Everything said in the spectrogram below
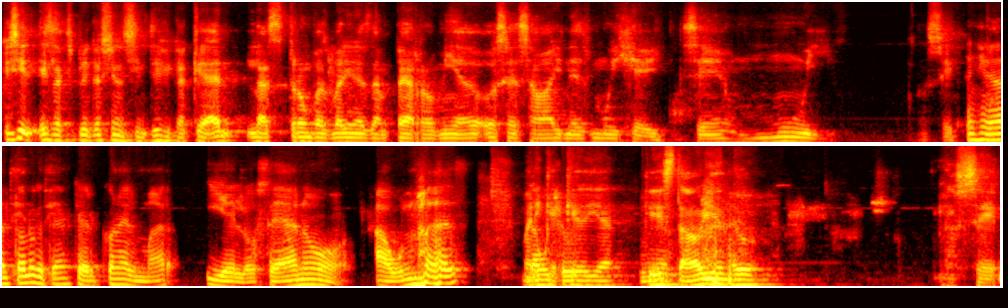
decir, es la explicación científica que dan, las trombas marinas dan perro miedo, o sea, esa vaina es muy heavy, se ve muy, en general, todo lo que tenga que ver con el mar y el océano aún más. Marica, qué día que estaba viendo, no sé,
